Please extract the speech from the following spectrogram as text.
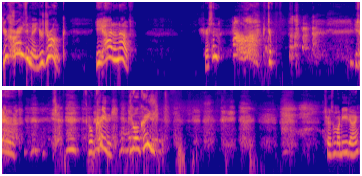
You're crazy, man. You're drunk. You had enough. Tristan? He's had enough. Going crazy. He's going crazy. Tristan, what are you doing?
